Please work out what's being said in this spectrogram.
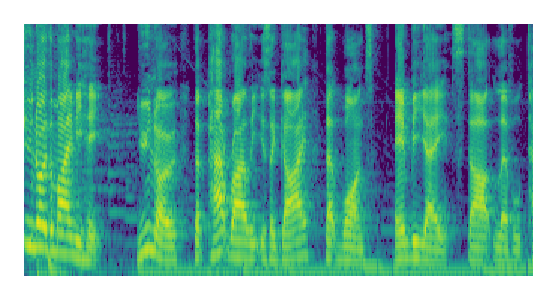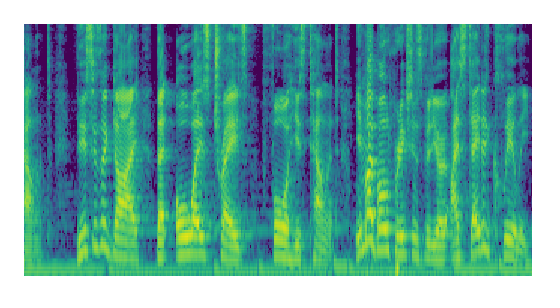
you know the Miami Heat, you know that Pat Riley is a guy that wants NBA star level talent. This is a guy that always trades for his talent. In my bold predictions video, I stated clearly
